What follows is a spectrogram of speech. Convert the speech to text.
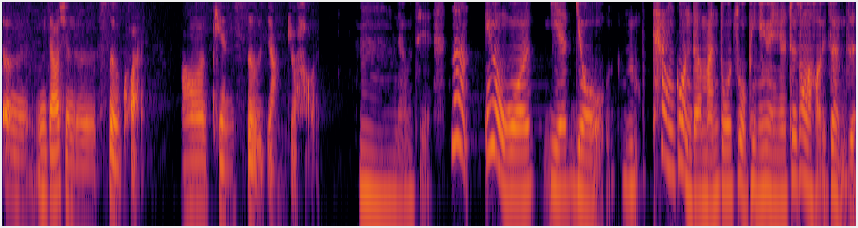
呃，你只要选择色块，然后填色，这样就好了。嗯，了解。那因为我也有看过你的蛮多作品，因为也追踪了好一阵子，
